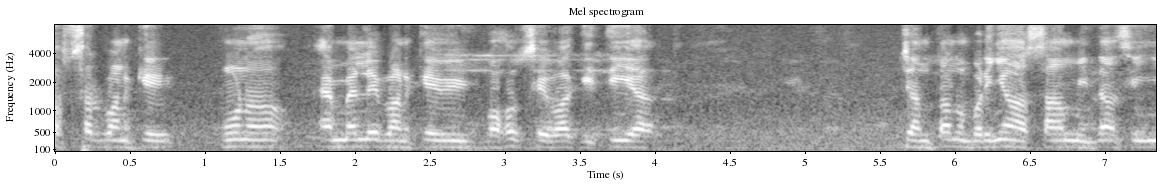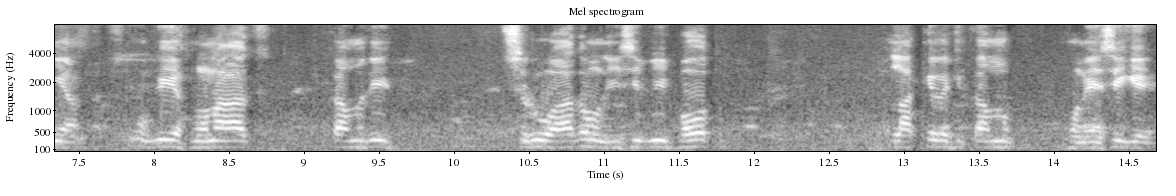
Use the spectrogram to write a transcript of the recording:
ਅਫਸਰ ਬਣ ਕੇ, ਹੁਣ ਐਮਐਲਏ ਬਣ ਕੇ ਵੀ ਬਹੁਤ ਸੇਵਾ ਕੀਤੀ ਆ। ਜਨਤਾ ਨੂੰ ਬੜੀਆਂ ਆਸਾਂ ਉਮੀਦਾਂ ਸੀਗੀਆਂ, ਕਿਉਂਕਿ ਹੁਣ ਆ ਕੰਮ ਦੀ ਸ਼ੁਰੂਆਤ ਹੋਣੀ ਸੀ ਵੀ ਬਹੁਤ ਇਲਾਕੇ ਵਿੱਚ ਕੰਮ ਹੋਣੇ ਸੀਗੇ।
